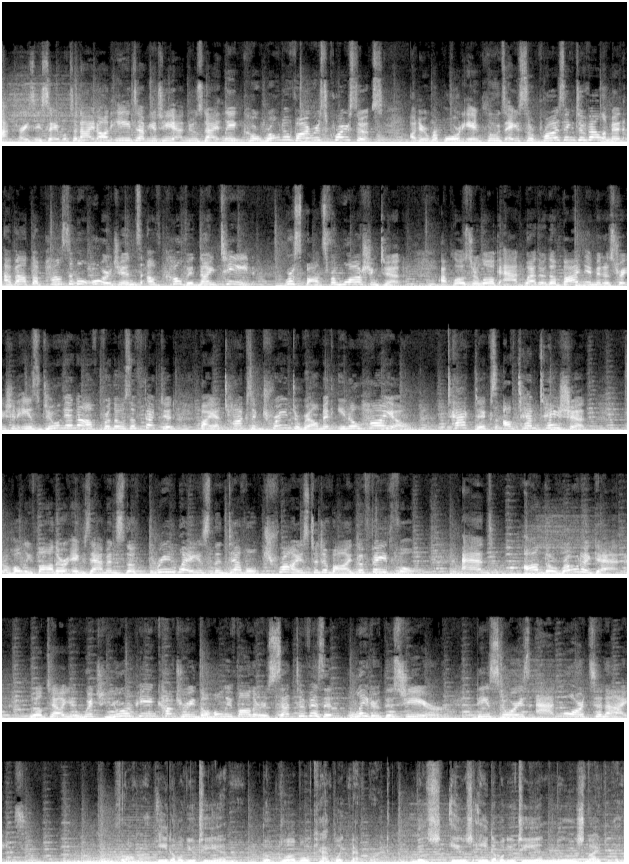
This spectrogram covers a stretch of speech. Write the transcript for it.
I'm Tracy Sabol tonight on EWTN News Nightly Coronavirus Crisis. A new report includes a surprising development about the possible origins of COVID 19. Response from Washington. A closer look at whether the Biden administration is doing enough for those affected by a toxic train derailment in Ohio. Tactics of temptation. The Holy Father examines the three ways the devil tries to divide the faithful. And on the road again, we'll tell you which European country the Holy Father is set to visit later this year. These stories and more tonight. From EWTN, the Global Catholic Network, this is EWTN News Nightly.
